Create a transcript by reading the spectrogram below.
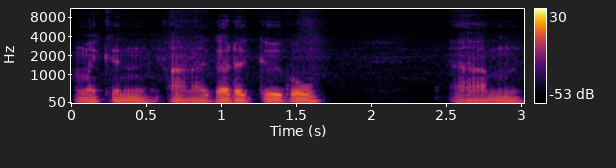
And we can, I don't know, go to Google um,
